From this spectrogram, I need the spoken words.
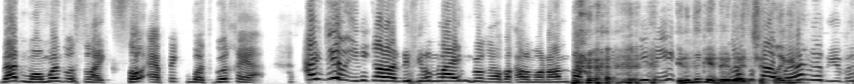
that moment was like so epic buat gue kayak anjir ini kalau di film lain gue nggak bakal mau nonton ini Ini tuh kayak Dead gue suka lagi. banget gitu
